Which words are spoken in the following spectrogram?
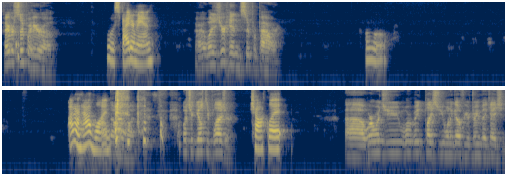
Favorite superhero? Oh, Spider Man. All right, what is your hidden superpower? Oh, I don't have one. Don't have one. What's your guilty pleasure? Chocolate. Uh, where would you? Where would be the place you want to go for your dream vacation?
